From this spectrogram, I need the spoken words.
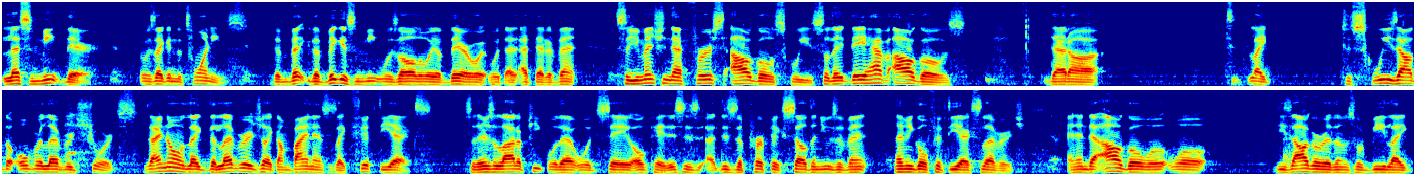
less meat there. It was like in the twenties. The the biggest meat was all the way up there with, with, at that event. So you mentioned that first algo squeeze. So they, they have algos that uh to, like to squeeze out the over leveraged shorts. Because I know like the leverage like on Binance is like 50x. So there's a lot of people that would say, okay, this is uh, this is a perfect sell the news event. Let me go 50x leverage, yep. and then the algo will, will these algorithms would be like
